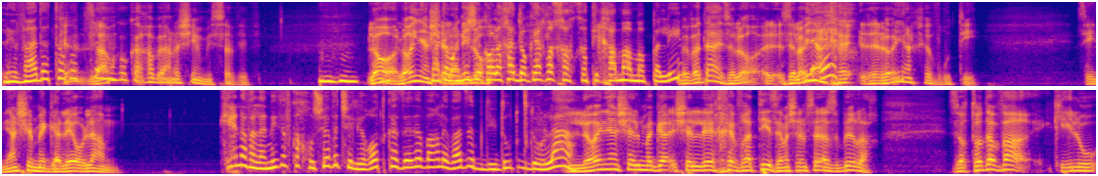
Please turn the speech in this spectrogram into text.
לבד אתה כן, רוצה? למה כל כך הרבה אנשים מסביב? לא, לא עניין של ואתה אני מרגיש לא... שכל אחד לוקח לך חתיכה מהמפלים? בוודאי, זה לא, לא עניין, זה לא עניין חברותי. זה עניין של מגלה עולם. כן, אבל אני דווקא חושבת שלראות כזה דבר לבד זה בדידות גדולה. לא עניין של, מג... של אה, חברתי, זה מה שאני מנסה להסביר לך. זה אותו דבר, כאילו,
